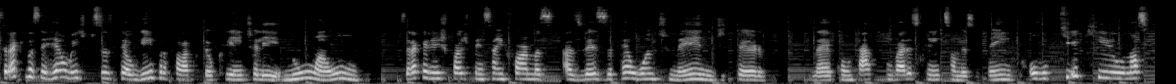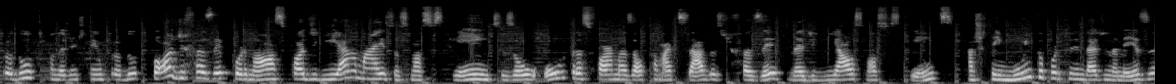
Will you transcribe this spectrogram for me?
Será que você realmente precisa ter alguém para falar com o teu cliente ali no um a um? Será que a gente pode pensar em formas, às vezes até one-to-many, de ter né, contato com vários clientes ao mesmo tempo? Ou o que que o nosso produto, quando a gente tem um produto, pode fazer por nós, pode guiar mais os nossos clientes ou outras formas automatizadas de fazer, né, de guiar os nossos clientes? Acho que tem muita oportunidade na mesa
